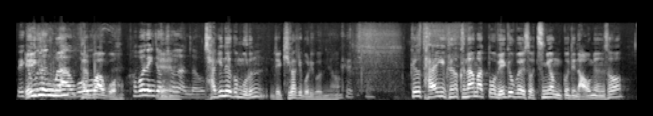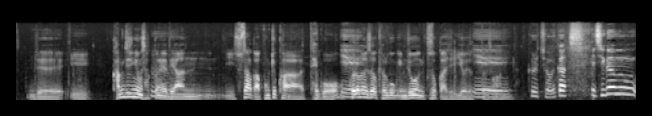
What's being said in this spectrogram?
외교부는 외교부만 나오고 발부하고 법원 행정처는 예, 안 나오고. 자기네 건물은 이제 기각해 버리거든요. 그렇죠. 그래서 다행히 그나- 그나마 또 외교부에서 중요한 문건들이 나오면서 이제 이 강제징용 사건에 대한 이 수사가 본격화되고 음. 예. 그러면서 결국 임종원 구속까지 이어졌던 예. 상황입니다. 그렇죠. 그러니까 지금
